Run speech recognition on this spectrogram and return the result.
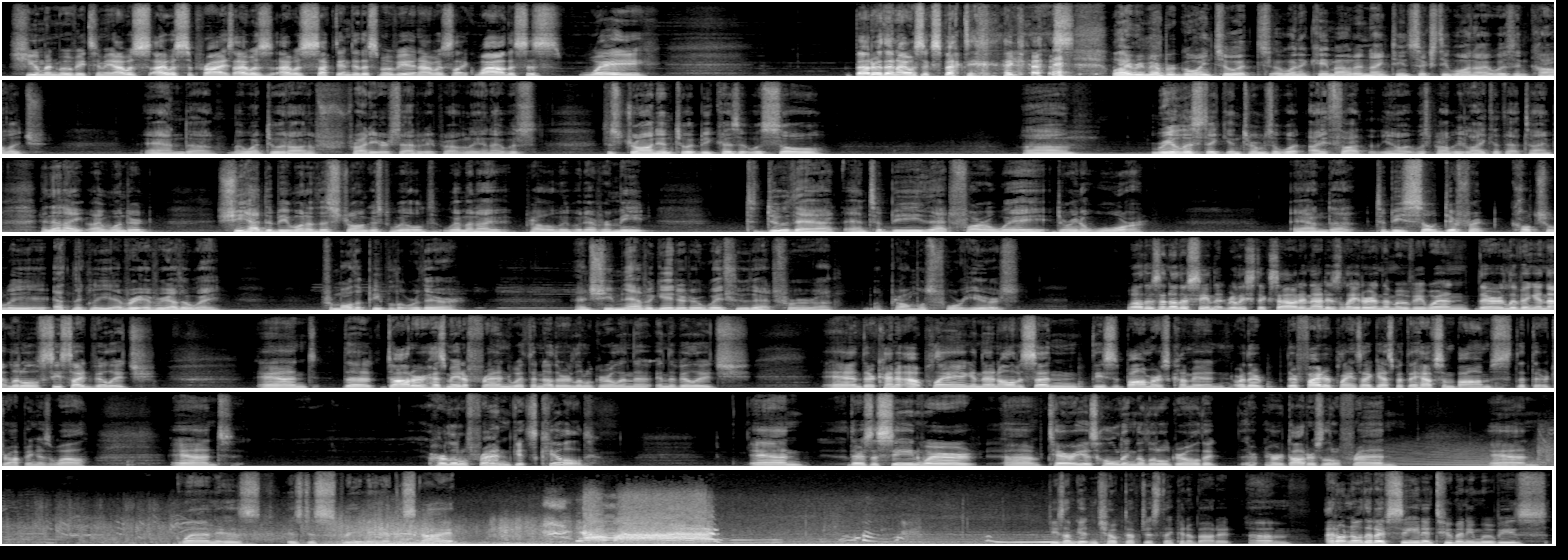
human movie to me. I was I was surprised. I was I was sucked into this movie and I was like, wow, this is way better than I was expecting, I guess. Well, I remember going to it uh, when it came out in 1961. I was in college, and uh, I went to it on a Friday or Saturday probably, and I was just drawn into it because it was so um, realistic in terms of what I thought you know it was probably like at that time. And then I, I wondered, she had to be one of the strongest-willed women I probably would ever meet to do that and to be that far away during a war and uh, to be so different culturally, ethnically, every every other way from all the people that were there. and she navigated her way through that for uh, almost four years. Well, there's another scene that really sticks out, and that is later in the movie when they're living in that little seaside village, and the daughter has made a friend with another little girl in the in the village, and they're kind of out playing, and then all of a sudden these bombers come in, or they're they're fighter planes, I guess, but they have some bombs that they're dropping as well, and her little friend gets killed, and there's a scene where uh, Terry is holding the little girl that her daughter's little friend, and Gwen is is just screaming at the sky. Geez, I'm getting choked up just thinking about it. Um, I don't know that I've seen in too many movies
